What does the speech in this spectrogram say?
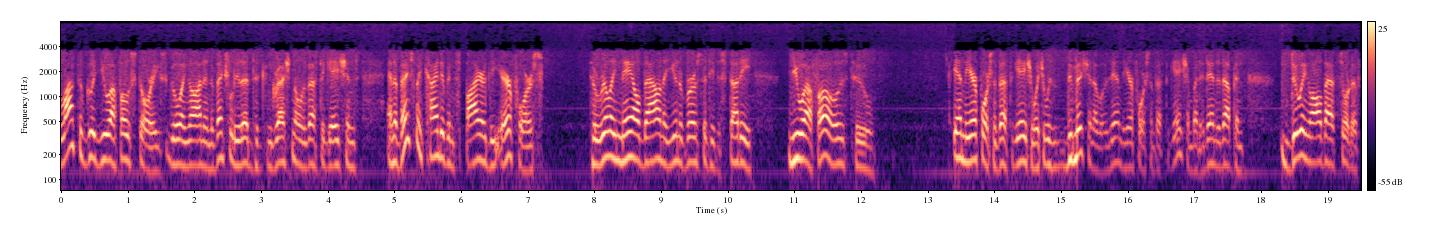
lots of good UFO stories going on, and eventually led to congressional investigations, and eventually kind of inspired the Air Force to really nail down a university to study UFOs to end the Air Force investigation, which was the mission of it was end the Air Force investigation, but it ended up in doing all that sort of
